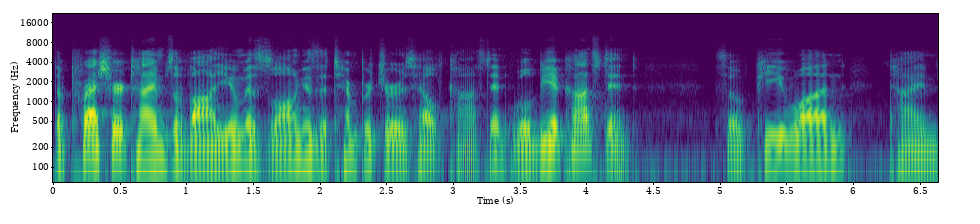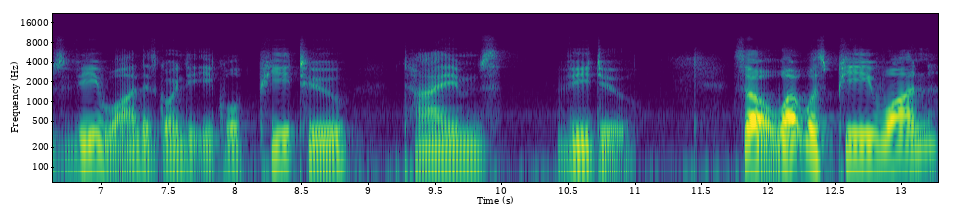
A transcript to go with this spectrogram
the pressure times the volume, as long as the temperature is held constant, will be a constant. So P1 times V1 is going to equal P2 times V2. So what was P1?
